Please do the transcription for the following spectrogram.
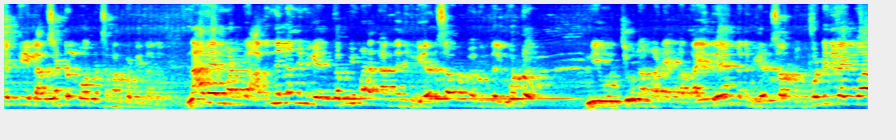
ಶಕ್ತಿ ಇಲ್ಲ. ಅದು ಸೆಂಟ್ರಲ್ ಗೌರ್ಮೆಂಟ್ ಸಂಬಂಧಪಟ್ಟಿದ್ದು ನಾವೇನ್ ಮಾಡ್ತೀವಿ? ಅದನ್ನೆಲ್ಲ ನಿಮಗೆ ಕಮ್ಮಿ ಮಾಡಕ್ಕಾಗದೆ ನಿಮ್ಗೆ ಎರಡು ಸಾವಿರ ರೂಪಾಯಿ ರೂಪದಲ್ಲಿ ಕೊಟ್ಟು ನೀವು ಜೀವನ ಮಾಡಿ ಅಮ್ಮ ತಾಯಿದ್ರೆ ಅಂತ ನಿಮ್ಗೆ ಎರಡು ಸಾವಿರ ರೂಪಾಯಿ ಕೊಟ್ಟಿದೀವ ಇಲ್ವಾ?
